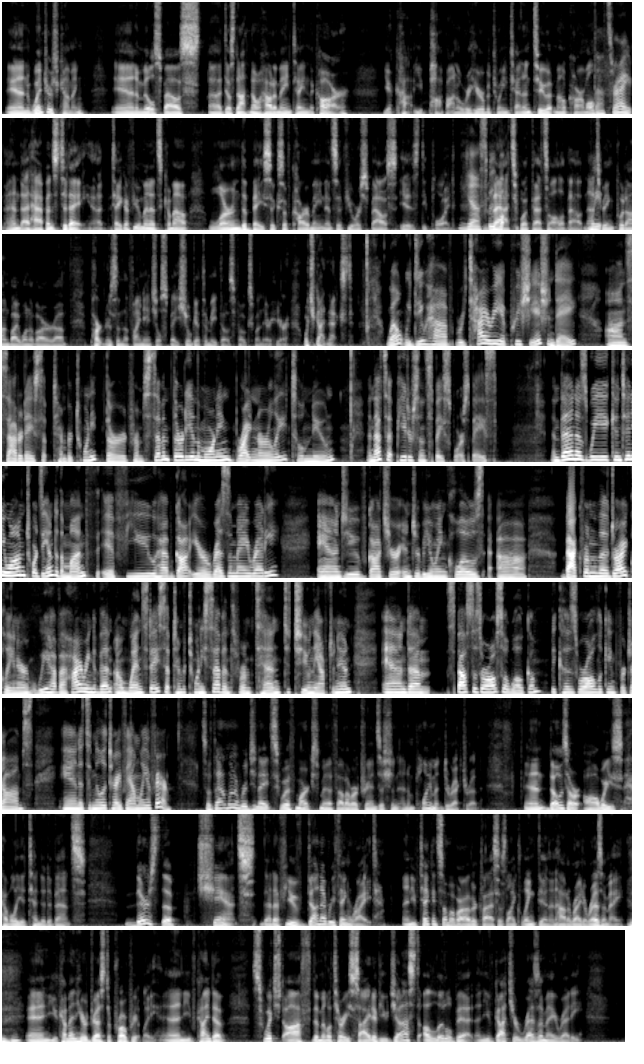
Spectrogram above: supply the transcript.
and winter's coming, and a mill spouse uh, does not know how to maintain the car, you co- you pop on over here between ten and two at Mount Carmel. that's right. And that happens today. Uh, take a few minutes, come out, learn the basics of car maintenance if your spouse is deployed. Yes, That's what that's all about. And that's We- being put on by one of our uh, partners in the financial space. You'll get to meet those folks when they're here. What you got next? Well, we do have Retiree Appreciation Day on Saturday, September 23rd from 7:30 in the morning, bright and early till noon, and that's at Peterson Space Force Base. And then as we continue on towards the end of the month, if you have got your resume ready and you've got your interviewing clothes uh, back from the dry cleaner, we have a hiring event on Wednesday, September 27th from 10 to 2 in the afternoon. And um, spouses are also welcome because we're all looking for jobs and it's a military family affair. So that one originates with Mark Smith out of our Transition and Employment Directorate. And those are always heavily attended events. There's the chance that if you've done everything right and you've taken some of our other classes like LinkedIn and how to write a resume, mm-hmm. and you come in here dressed appropriately, and you've kind of switched off the military side of you just a little bit, and you've got your resume ready,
